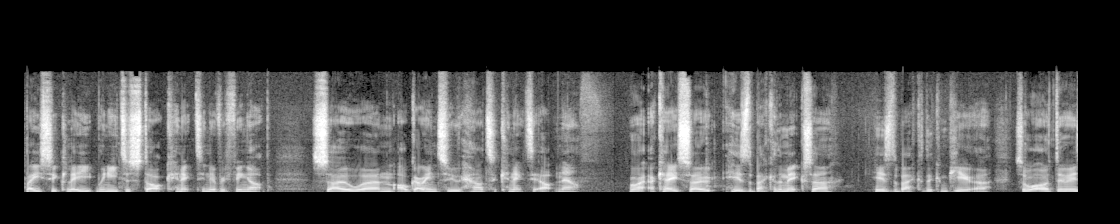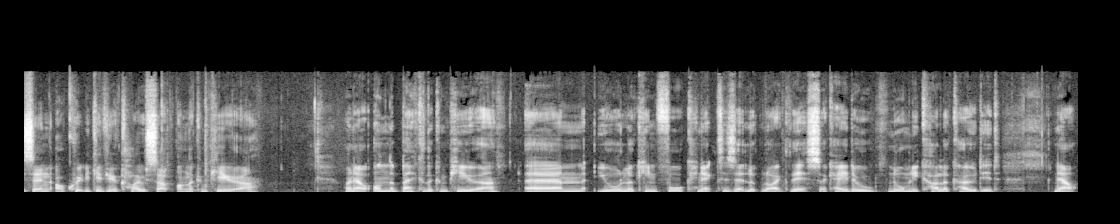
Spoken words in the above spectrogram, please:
Basically, we need to start connecting everything up. So um, I'll go into how to connect it up now. Right, okay, so here's the back of the mixer, here's the back of the computer. So what I'll do is then I'll quickly give you a close-up on the computer. Well now, on the back of the computer, um, you're looking for connectors that look like this, okay? They're all normally color-coded. Now,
